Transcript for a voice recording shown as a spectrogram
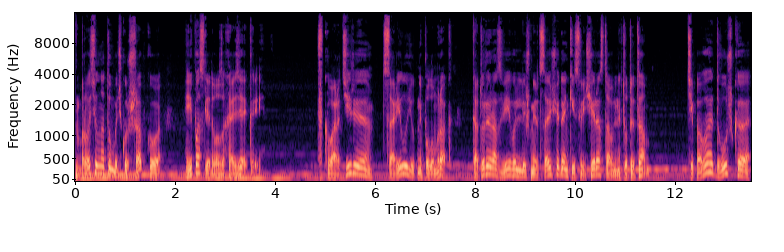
бросил на тумбочку шапку и последовал за хозяйкой. В квартире царил уютный полумрак, который развеивали лишь мерцающие огоньки свечей, расставленных тут и там. Типовая двушка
